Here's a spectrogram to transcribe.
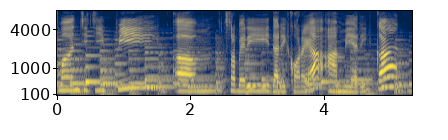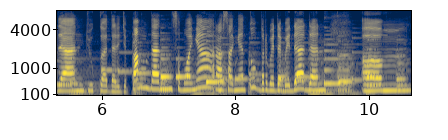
mencicipi um, strawberry dari Korea, Amerika, dan juga dari Jepang dan semuanya rasanya tuh berbeda-beda dan um,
